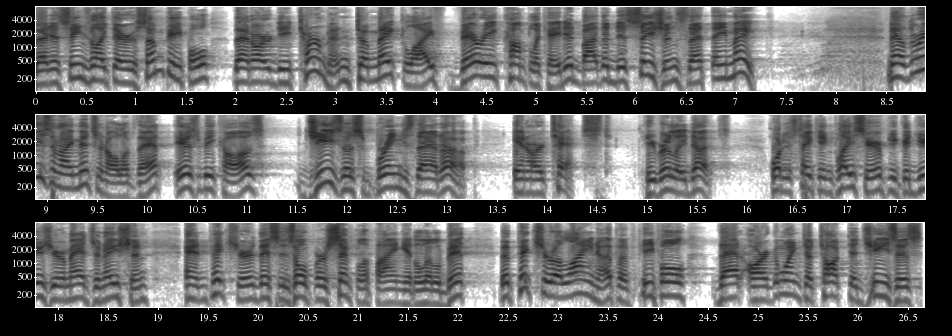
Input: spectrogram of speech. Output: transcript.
that it seems like there are some people that are determined to make life very complicated by the decisions that they make. Now, the reason I mention all of that is because Jesus brings that up in our text. He really does. What is taking place here, if you could use your imagination and picture, this is oversimplifying it a little bit, but picture a lineup of people that are going to talk to Jesus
